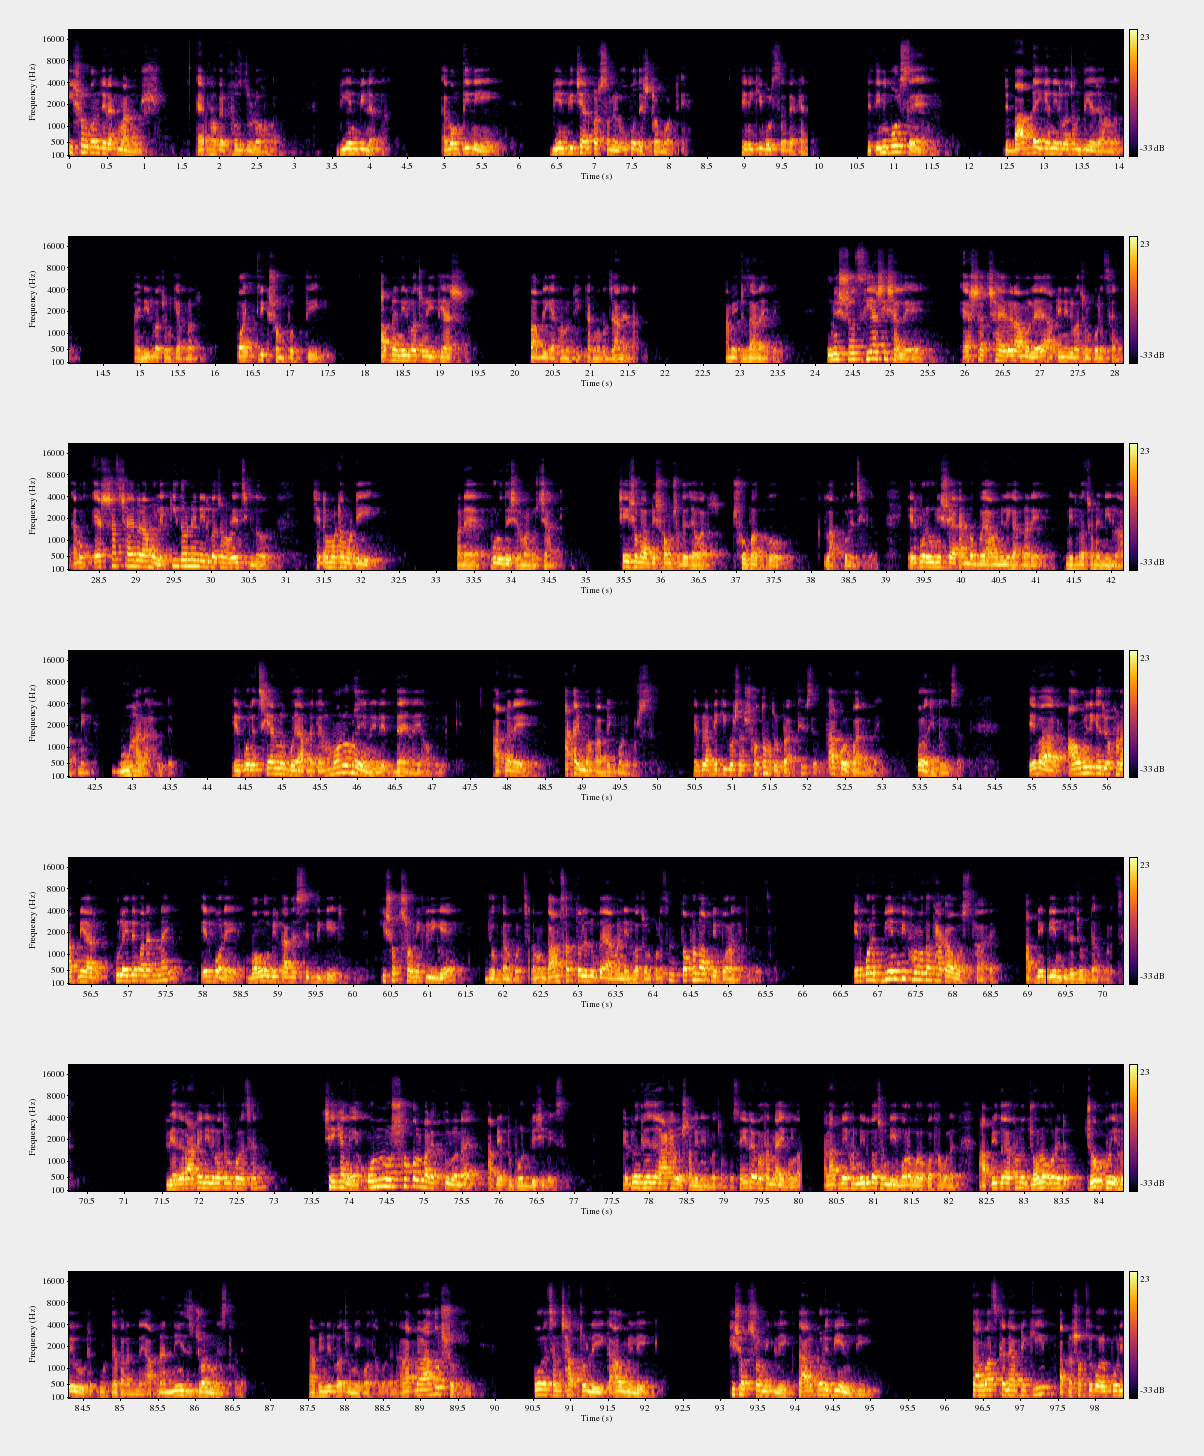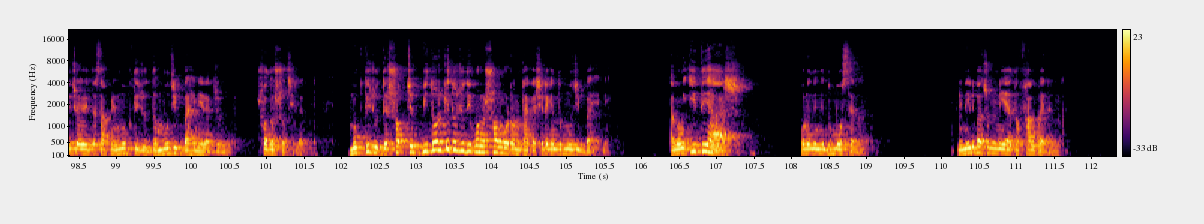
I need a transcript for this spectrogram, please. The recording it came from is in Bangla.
কিশোরগঞ্জের এক মানুষ অ্যাডভোকেট ফজলুর রহমান বিএনপি নেতা, এবং তিনি বিএনপি চেয়ারপারসনের উপদেষ্টাও বটে। তিনি কি বলছে দেখেন? যে তিনি বলছে যে বাপ ডাইকে নির্বাচন দিয়ে যাওয়ান লাগবে এই নির্বাচন কি আপনার পৈতৃক সম্পত্তি? আপনার নির্বাচনের ইতিহাস পাবলিক এখনও ঠিকঠাক মতো জানে না। আমি একটু জানাই দিই। উনিশশো ছিয়াশি সালে এরশাদ সাহেবের আমলে আপনি নির্বাচন করেছেন এবং এরশাদ সাহেবের আমলে কি ধরনের নির্বাচন হয়েছিল সেটা মোটামুটি মানে পুরো দেশের মানুষ জানে। সেই সময় আপনি সংসদে যাওয়ার সৌভাগ্য লাভ করেছিলেন। এরপরে উনিশশো একানব্বই আওয়ামী লীগ আপনারে নির্বাচনে নিল, আপনি গুহারা হারলেন। এরপরে ছিয়ানব্বই আপনাকে আর মনোনয়ন এনে দেয় নাই আওয়ামী লীগ। আপনারে আকাইম্মা পাবলিক মনে করছে। এরপর আপনি কি করছেন? স্বতন্ত্র প্রার্থী হয়েছেন, তারপরও পারেন নাই, পরাজিত হয়েছেন। এবার আওয়ামী লীগে যখন আপনি আর কুলাইতে পারেন নাই, এরপরে বঙ্গবীর কাদের সিদ্দিকীর কৃষক শ্রমিক লীগে যোগদান করেছেন এবং গামছার তলে লুকায় আবার নির্বাচন করেছেন, তখনও আপনি পরাজিত হয়েছেন। এরপরে বিএনপি ক্ষমতা থাকা অবস্থায় আপনি বিএনপিতে যোগদান করেছেন। দুই হাজার আটে নির্বাচন করেছেন, সেইখানে অন্য সকল বারের তুলনায় আপনি একটু ভোট বেশি পেয়েছেন। এরপরে দুই হাজার আঠারো সালে নির্বাচন করেছেন, এটার কথা নাই বললাম। আর আপনি এখন নির্বাচন নিয়ে বড় বড় কথা বলেন। আপনি তো এখনও জনগণের যোগ্যই হয়ে উঠে, উঠতে পারেন নাই আপনার নিজ জন্মস্থানে। আপনি নির্বাচন নিয়ে কথা বলেন। আর আপনার আদর্শ কি? করেছেন ছাত্রলীগ, আওয়ামী লীগ, কৃষক শ্রমিক লীগ, তারপরে বিএনপি। তার মাঝখানে আপনি কি? আপনার সবচেয়ে বড় পরিচয় হইতেছে আপনি মুক্তিযোদ্ধা, মুজিব বাহিনীর একজন সদস্য ছিলেন। মুক্তিযুদ্ধের সবচেয়ে বিতর্কিত যদি কোনো সংগঠন থাকে, সেটা কিন্তু মুজিব বাহিনী। এবং ইতিহাস কোনোদিন কিন্তু মোছে না। নির্বাচন নিয়ে এত ফাল পাইলেন না।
